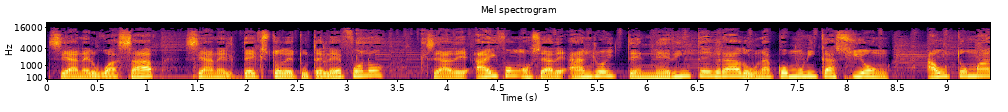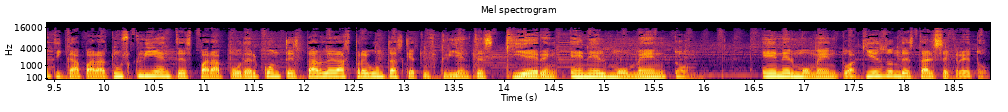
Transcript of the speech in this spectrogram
sea en el WhatsApp, sea en el texto de tu teléfono, sea de iPhone o sea de Android, tener integrado una comunicación automática para tus clientes para poder contestarle las preguntas que tus clientes quieren en el momento. En el momento, aquí es donde está el secreto.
